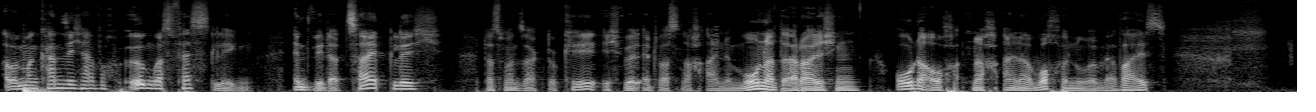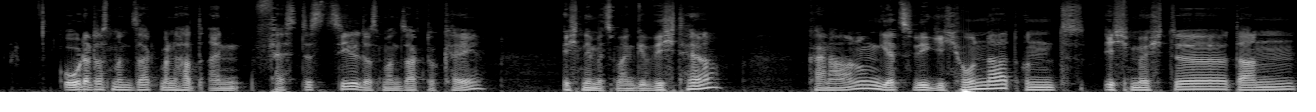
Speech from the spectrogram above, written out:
Aber man kann sich einfach irgendwas festlegen. Entweder zeitlich, dass man sagt, okay, ich will etwas nach einem Monat erreichen oder auch nach einer Woche nur, wer weiß. Oder dass man sagt, man hat ein festes Ziel, dass man sagt, okay, ich nehme jetzt mein Gewicht her, keine Ahnung, jetzt wiege ich 100 und ich möchte dann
